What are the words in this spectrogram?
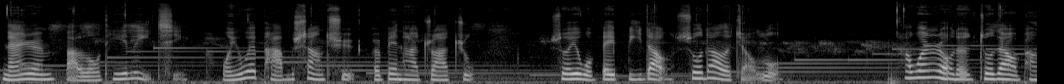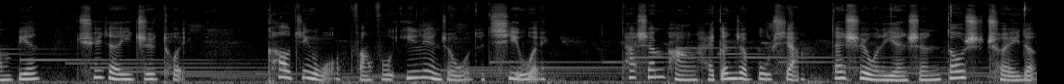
男人把楼梯立起，我因为爬不上去而被他抓住，所以我被逼到缩到了角落。他温柔地坐在我旁边，屈着一只腿，靠近我，仿佛依恋着我的气味。他身旁还跟着部下，但是我的眼神都是垂的，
